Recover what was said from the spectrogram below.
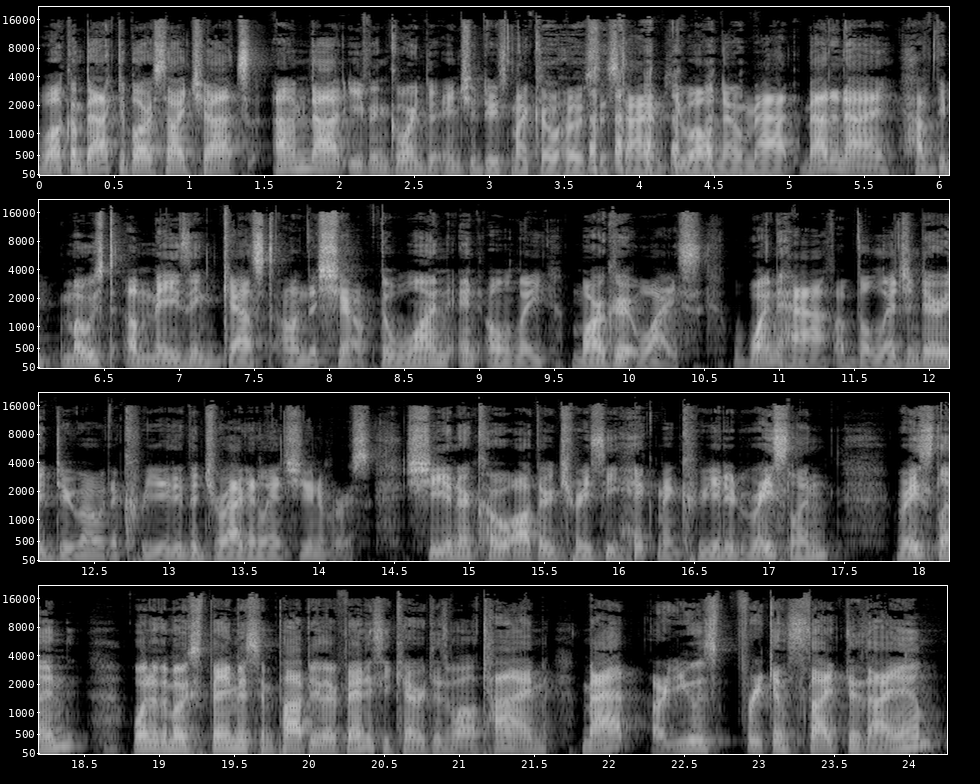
Welcome back to Barside Chats. I'm not even going to introduce my co host this time. you all know Matt. Matt and I have the most amazing guest on the show, the one and only Margaret Weis, one half of the legendary duo that created the Dragonlance universe. She and her co author Tracy Hickman created Raistlin. Raistlin, one of the most famous and popular fantasy characters of all time. Matt, are you as freaking psyched as I am?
